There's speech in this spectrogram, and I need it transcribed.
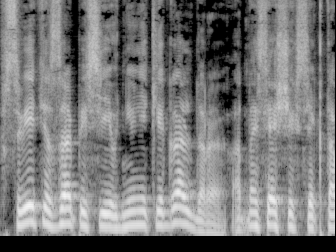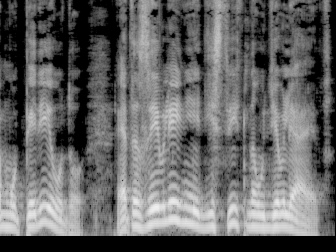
В свете записей в дневнике Гальдера, относящихся к тому периоду, это заявление действительно удивляет.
